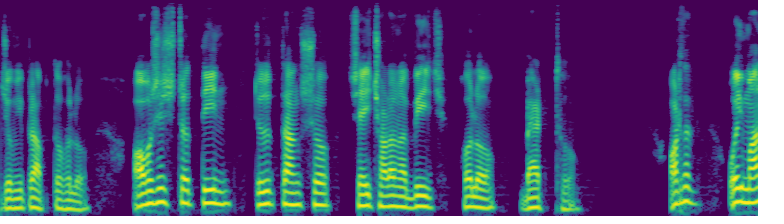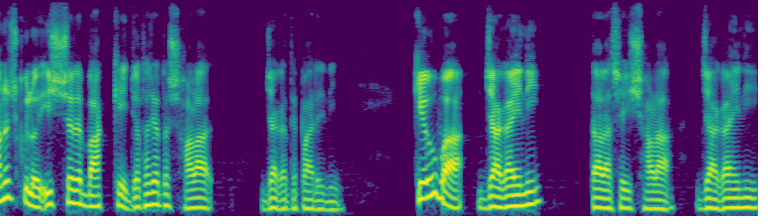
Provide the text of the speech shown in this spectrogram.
জমি প্রাপ্ত হলো। অবশিষ্ট তিন চতুর্থাংশ সেই ছড়ানো বীজ হলো ব্যর্থ। অর্থাৎ ওই মানুষগুলো ঈশ্বরের বাক্যে যথাযথ সাড়া জাগাতে পারেনি। কেউ বা জাগায়নি, তারা সেই সাড়া জাগায়নি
